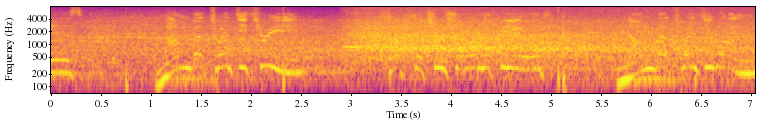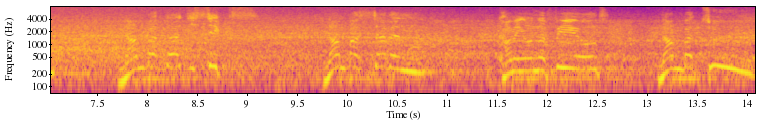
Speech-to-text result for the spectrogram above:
Is number 23. Substitution on the field. Number 21. Number 36. Number 7. Coming on the field. Number 2.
